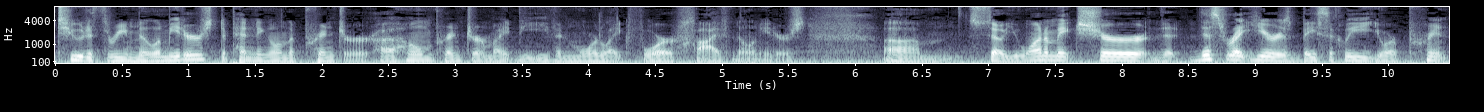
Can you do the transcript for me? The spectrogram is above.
two to three millimeters, depending on the printer. A home printer might be even more like four or five millimeters. Um, so you want to make sure that this right here is basically your print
